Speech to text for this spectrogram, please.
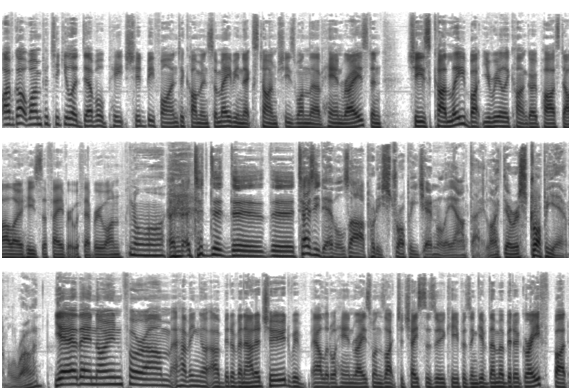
I've got one particular devil, Peach. She'd be fine to come in. So maybe next time she's one that I've hand raised and she's cuddly, but you really can't go past Arlo. He's the favourite with everyone. No. And uh, t- the, the the Tassie Devils are pretty stroppy generally, aren't they? Like they're a stroppy animal, right? Yeah, they're known for um, having a, a bit of an attitude. With our little hand raised ones, like to chase the zookeepers and give them a bit of grief. But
